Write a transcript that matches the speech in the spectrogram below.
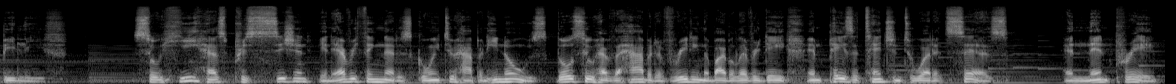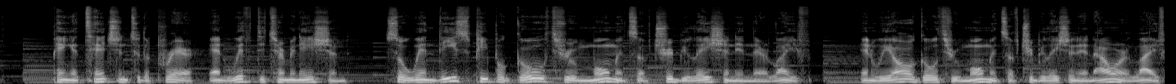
believe." So he has precision in everything that is going to happen. He knows those who have the habit of reading the Bible every day and pays attention to what it says and then pray paying attention to the prayer and with determination. So when these people go through moments of tribulation in their life, and we all go through moments of tribulation in our life,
